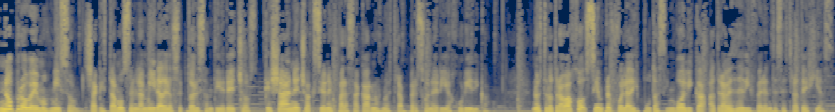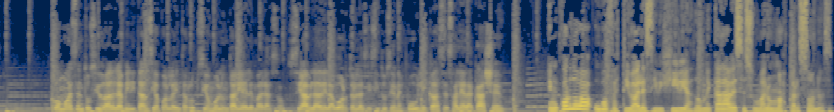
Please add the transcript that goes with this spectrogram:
No proveemos miso, ya que estamos en la mira de los sectores antiderechos, que ya han hecho acciones para sacarnos nuestra personería jurídica. Nuestro trabajo siempre fue la disputa simbólica a través de diferentes estrategias. ¿Cómo es en tu ciudad la militancia por la interrupción voluntaria del embarazo? ¿Se habla del aborto en las instituciones públicas? ¿Se sale a la calle? En Córdoba hubo festivales y vigilias donde cada vez se sumaron más personas.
